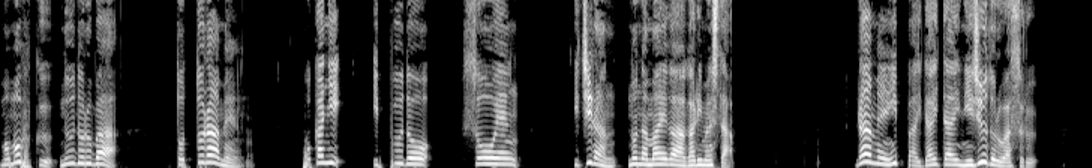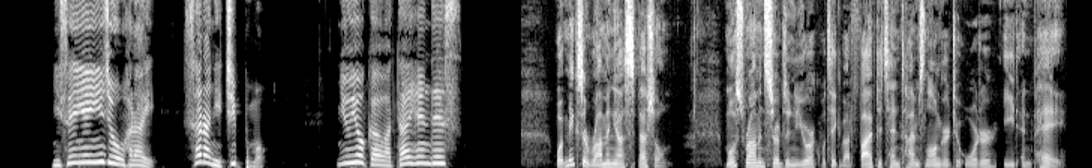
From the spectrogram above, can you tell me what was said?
桃福ヌードルバー、トットラーメン、他に一風堂、草園、一蘭の名前が挙がりました。 ラーメン一杯だいたい20ドルはする。2000円以上払い、さらにチップも。ニューヨーカーは大変です。 What makes a ramen ya special? Most ramen served in New York will take about 5 to 10 times longer to order, eat, and pay.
